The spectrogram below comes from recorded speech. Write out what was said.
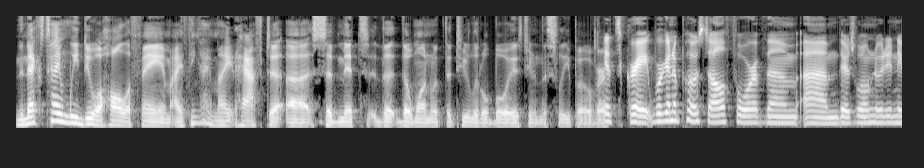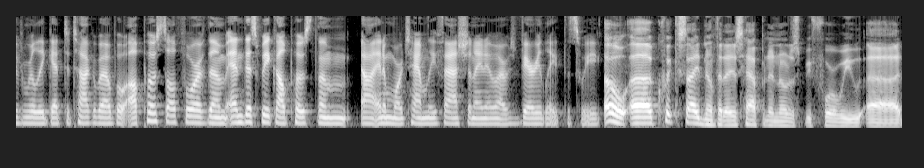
the next time we do a Hall of Fame, I think I might have to uh, submit the, the one with the two little boys doing the sleepover. It's great. We're going to post all four of them. Um, there's one we didn't even really get to talk about, but I'll post all four of them. And this week I'll post them uh, in a more timely fashion. I know I was very late this week. Oh, uh, quick side note that I just happened to notice before we uh,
